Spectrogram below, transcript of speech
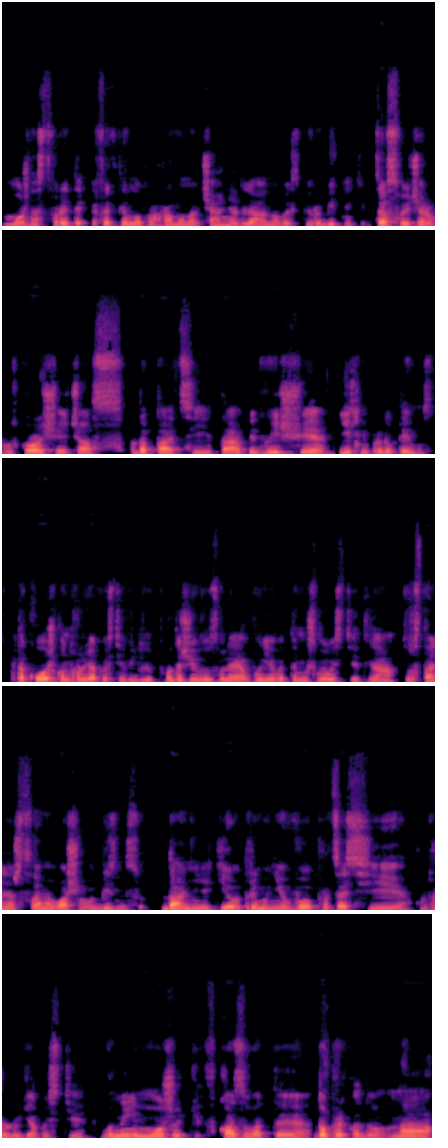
можна створити ефективну програму навчання для нових співробітників. Це в свою чергу скорочує час адаптації та підвищує їхню продуктивність. Також контроль якості відділу продажів дозволяє виявити можливості для зростання саме вашого бізнесу. Дані, які отримані в процесі контролю якості, вони можуть вказувати, до прикладу, на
